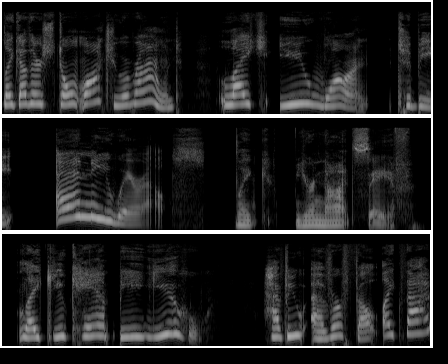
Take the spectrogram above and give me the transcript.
like others don't want you around, like you want to be anywhere else, Like you're not safe. like you can't be you. Have you ever felt like that?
